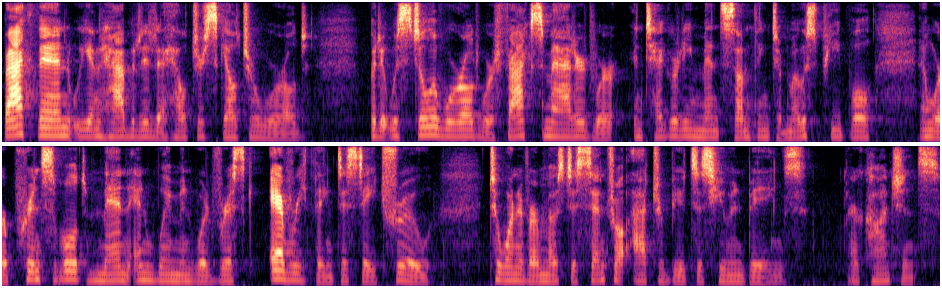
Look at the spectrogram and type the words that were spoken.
Back then, we inhabited a helter skelter world, but it was still a world where facts mattered, where integrity meant something to most people, and where principled men and women would risk everything to stay true to one of our most essential attributes as human beings our conscience.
